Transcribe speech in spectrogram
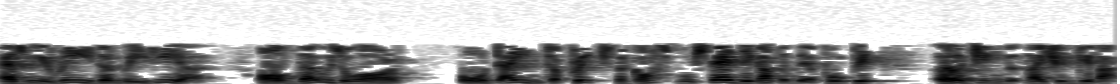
as we read and we hear of those who are ordained to preach the gospel standing up in their pulpit urging that they should give up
